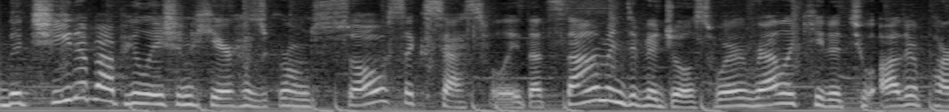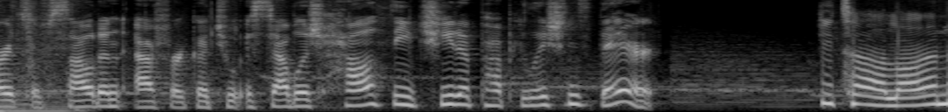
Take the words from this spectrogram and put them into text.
the cheetah population here has grown so successfully that some individuals were relocated to other parts of southern Africa to establish healthy cheetah populations there. Cheetah alone,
